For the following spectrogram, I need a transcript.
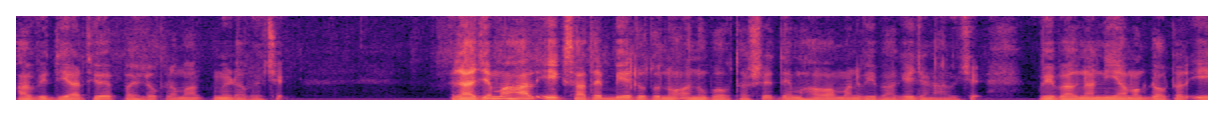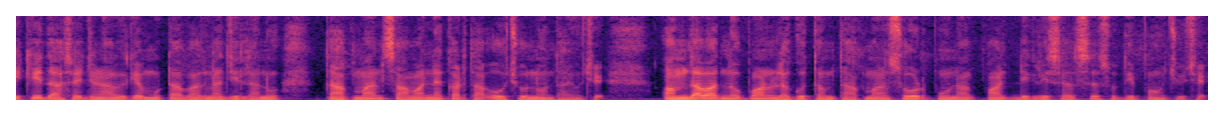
આ વિદ્યાર્થીઓએ પહેલો ક્રમાંક મેળવ્યો છે. રાજ્યમાં હાલ એક સાથે બે ઋતુનો અનુભવ થશે તેમ હવામાન વિભાગે જણાવ્યું છે. વિભાગના નિયામક ડોક્ટર એ કે દાસે જણાવ્યું કે મોટાભાગના જિલ્લાનું તાપમાન સામાન્ય કરતાં ઓછું નોંધાયું છે. અમદાવાદનું પણ લઘુત્તમ તાપમાન સોળ પૂર્ણાંક પાંચ ડિગ્રી સેલ્સિયસ સુધી પહોંચ્યું છે.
